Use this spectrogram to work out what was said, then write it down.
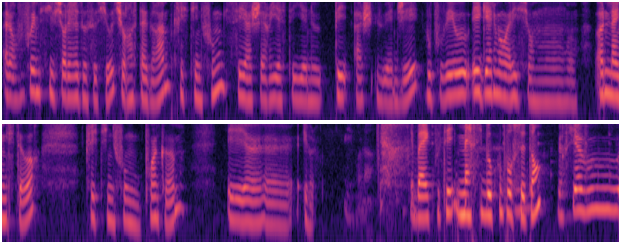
Alors, vous pouvez me suivre sur les réseaux sociaux, sur Instagram, Christine Fung, C-H-R-I-S-T-I-N-E-P-H-U-N-G. Vous pouvez également aller sur mon online store, christinefung.com. Et, euh, et voilà. Et voilà. et bah écoutez, merci beaucoup pour ce temps. Merci à vous.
